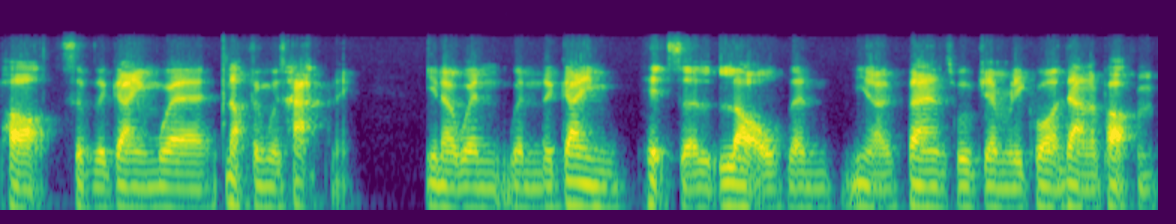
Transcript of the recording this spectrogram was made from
parts of the game where nothing was happening you know, when when the game hits a lull, then you know fans will generally quiet down. Apart from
